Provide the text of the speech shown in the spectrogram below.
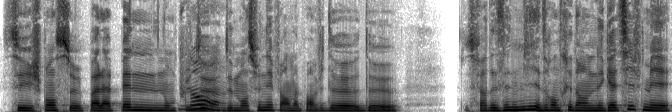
c'est je pense pas la peine non plus De, de, mentionner enfin on n'a pas envie de, de de se faire des ennemis et de rentrer dans le négatif mais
